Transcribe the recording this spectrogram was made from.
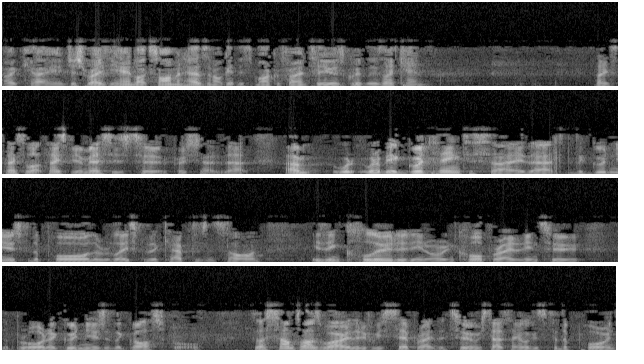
Okay, and just raise your hand like Simon has, and I'll get this microphone to you as quickly as I can. Thanks, thanks a lot. Thanks for your message too. Appreciated that. Um, would, would it be a good thing to say that the good news for the poor, the release for the captives, and so on, is included in or incorporated into the broader good news of the gospel? So I sometimes worry that if we separate the two and we start saying, look, it's for the poor in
